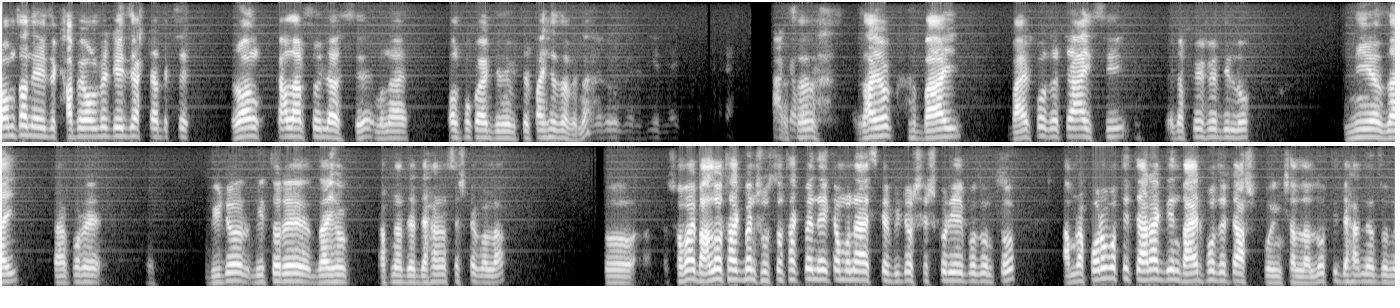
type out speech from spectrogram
রমজানে এই যে খাবে অলরেডি এই যে একটা দেখছে রং কালার চলে আসছে মানে হয় অল্প কয়েকদিনের ভিতরে পাইয়ে যাবে না? আচ্ছা, যাই হোক ভাই ভাইয়ের প্রজেক্টে আইছি এটা পেঁপে দিল নিয়ে যাই তারপরে ভিডিওর ভিতরে যাই হোক আপনাদের দেখানোর চেষ্টা করলাম। তো সবাই ভালো থাকবেন সুস্থ থাকবেন এই কামনা আজকের ভিডিও শেষ করি এই পর্যন্ত। আমরা পরবর্তীতে আর একদিন বাইরের প্রজেক্টে আসব ইনশাল্লাহ। লতি দেখানোর জন্য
